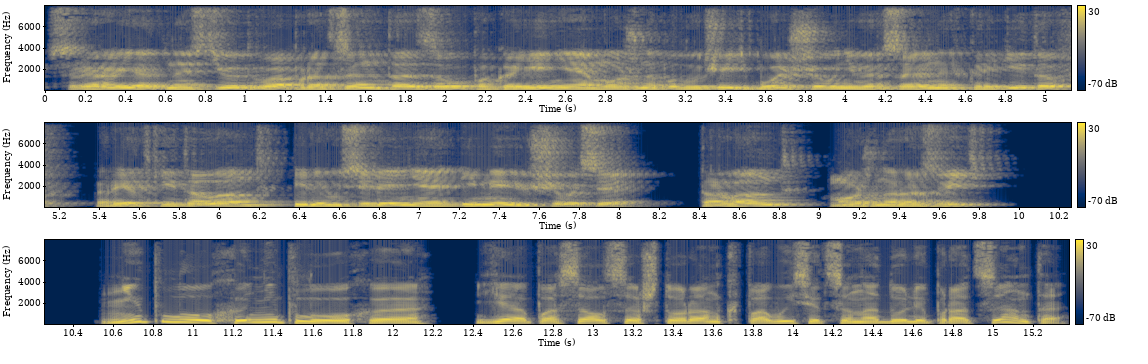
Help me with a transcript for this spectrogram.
С вероятностью 2% за упокоение можно получить больше универсальных кредитов, редкий талант или усиление имеющегося. Талант можно развить. Неплохо, неплохо. Я опасался, что ранг повысится на доли процента,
